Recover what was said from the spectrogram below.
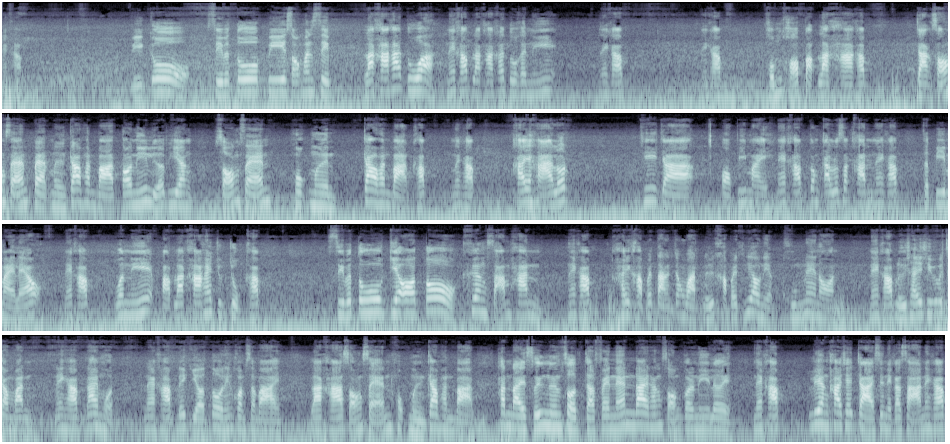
นะครับวีโก้4ประตูปี 2010 ราคาค่าตัวนะครับ ราคาค่าตัวคันนี้นะครับนี่ครับ ผมขอปรับราคาครับจาก 289,000 บาท ตอนนี้เหลือเพียง 269,000 บาทครับนะครับ ใครหารถที่จะออกปีใหม่นะครับ ต้องการรถสักคันนะครับจะปีใหม่แล้วนะครับ วันนี้ปรับราคาให้จุกๆครับ4ประตูเกียร์ออโต้เครื่อง 3,000 นะครับ ใครขับไปต่างจังหวัดหรือขับไปเที่ยวเนี่ยคุ้มแน่นอน นะครับหรือใช้ชีวิตประจำวันนะครับได้หมดนะครับได้เกียร์ออโต้เน้นความสบาย ราคา 269,000 บาท ท่านใดซื้อเงินสดจัดไฟแนนซ์ได้ทั้ง 2 กรณีเลยนะครับเรื่องค่าใช้จ่ายเซ็นเอกสารนะครับ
